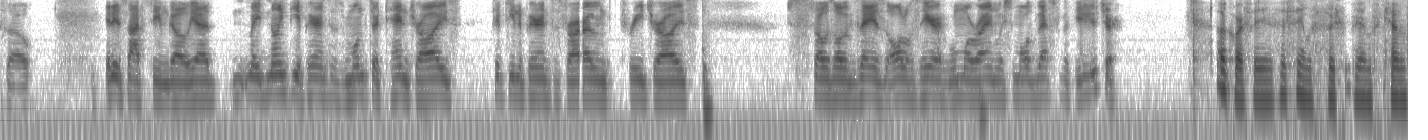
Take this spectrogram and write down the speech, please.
So it is sad to see him go. He had made 90 appearances for Munster, 10 tries, 15 appearances for Ireland, three tries. Just suppose all we can say is all of us here at one more round wish him all the best for the future. Of course, we the same with um, Kevin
